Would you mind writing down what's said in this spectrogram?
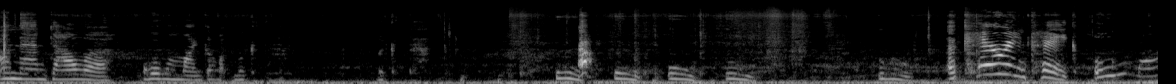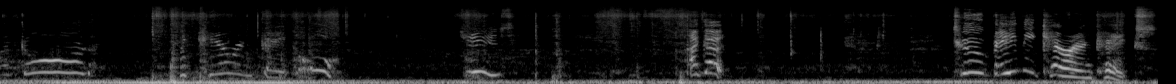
A mandala. Oh my god, look at that. Look at that. Ooh, ah! ooh, ooh, ooh, ooh. A carrot cake. Oh my god. A carrot cake. Oh, jeez. I got two baby carrot cakes.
